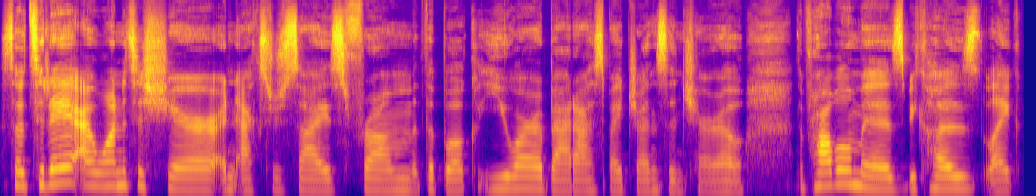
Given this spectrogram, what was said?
So today I wanted to share an exercise from the book You Are a Badass by Jen Sincero. The problem is because like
